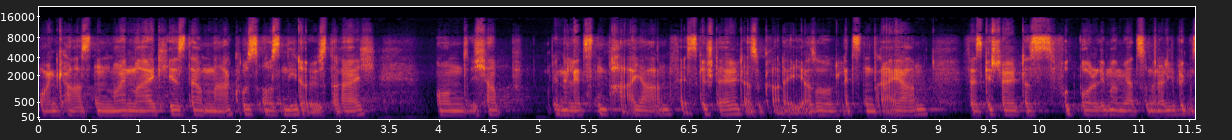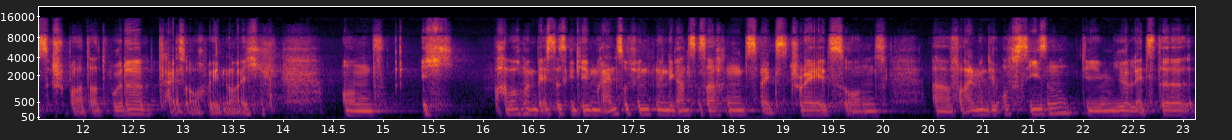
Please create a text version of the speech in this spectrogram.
Moin Carsten, moin Mike, hier ist der Markus aus Niederösterreich und ich habe in den letzten paar Jahren festgestellt, also gerade eher so letzten drei Jahren, festgestellt, dass Football immer mehr zu meiner Lieblingssportart wurde, teils auch wegen euch. Und ich habe auch mein Bestes gegeben, reinzufinden in die ganzen Sachen zwecks Trades und äh, vor allem in die Off-Season, die mir letzte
